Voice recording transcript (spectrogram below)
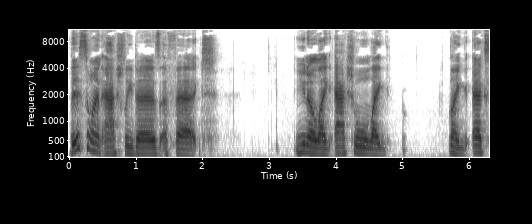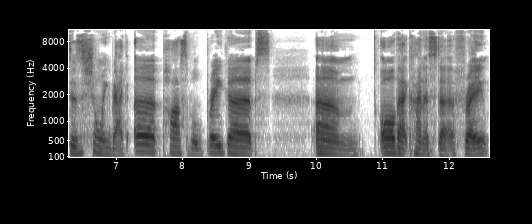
This one actually does affect you know, like actual like like exes showing back up, possible breakups, um, all that kind of stuff, right?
